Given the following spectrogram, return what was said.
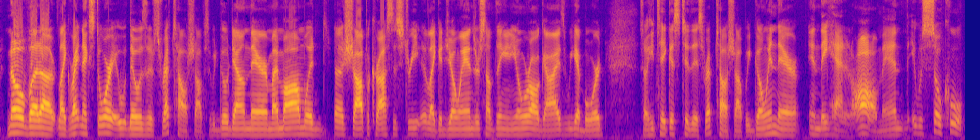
no, but uh, like right next door, it, there was this reptile shop, so we'd go down there. My mom would uh, shop across the street at like a Joann's or something, and you know we're all guys, we get bored, so he'd take us to this reptile shop. We'd go in there, and they had it all, man. It was so cool.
